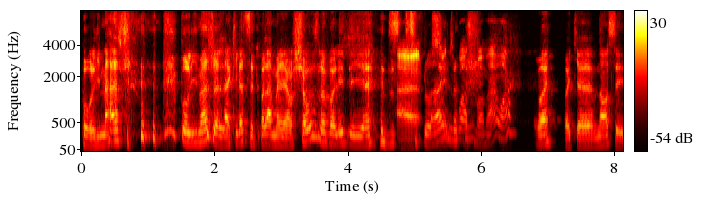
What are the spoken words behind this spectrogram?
pour l'image, pour l'image de l'athlète, c'est pas la meilleure chose, là, voler des, euh, du Euh, supply. en ce moment, ouais. Ouais, fait que euh, non, c'est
